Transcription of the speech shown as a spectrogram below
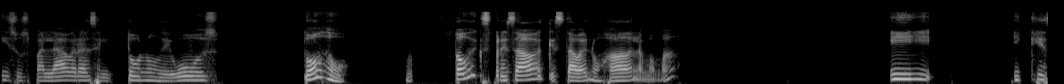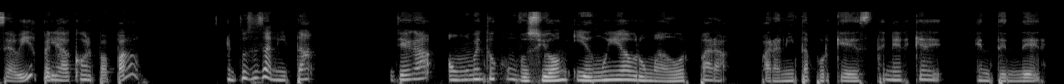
y sus palabras, el tono de voz, todo, todo expresaba que estaba enojada la mamá y, y que se había peleado con el papá. Entonces Anita llega a un momento de confusión y es muy abrumador para, para Anita porque es tener que entender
